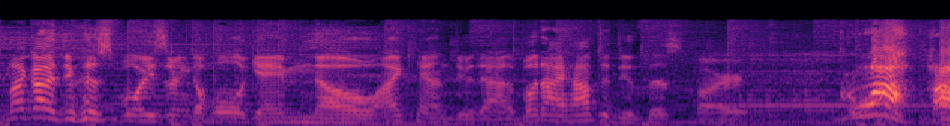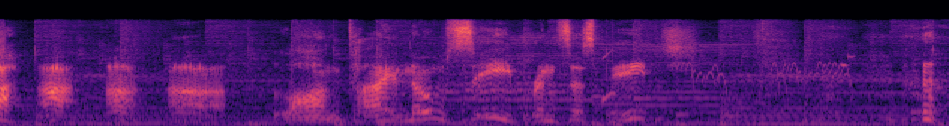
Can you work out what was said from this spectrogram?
Am I gonna do his voice during the whole game? No, I can't do that, but I have to do this part. Gwa ha ha ha ha! Long time no see, Princess Peach.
